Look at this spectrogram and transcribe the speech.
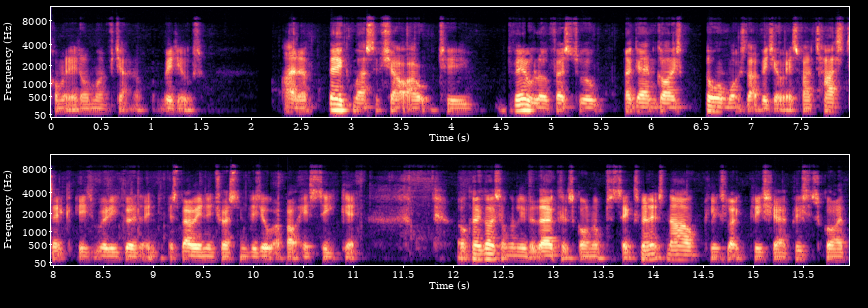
commented on my channel videos. And a big, massive shout out to Deville Love Festival. Again, guys, go and watch that video. It's fantastic. It's really good. It's very an interesting video about his seed kit. Okay, guys, I'm going to leave it there because it's gone up to six minutes now. Please like, please share, please subscribe.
